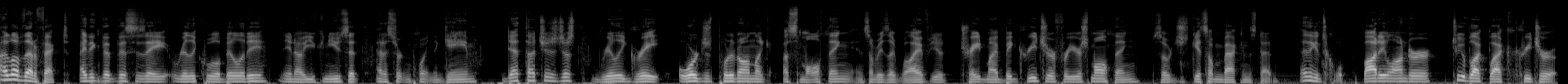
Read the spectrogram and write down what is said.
I love that effect. I think that this is a really cool ability. You know, you can use it at a certain point in the game. Death Touch is just really great. Or just put it on like a small thing, and somebody's like, well, I have to trade my big creature for your small thing, so just get something back instead. I think it's cool. Body Launderer, two black black creature,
